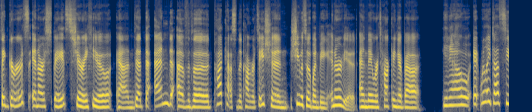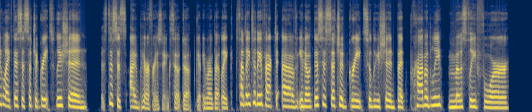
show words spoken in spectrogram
thinkers in our space, Cherie Hu. And at the end of the podcast and the conversation, she was the one being interviewed. And they were talking about, you know, it really does seem like this is such a great solution. This is, I'm paraphrasing, so don't get me wrong, but like something to the effect of, you know, this is such a great solution, but probably mostly for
